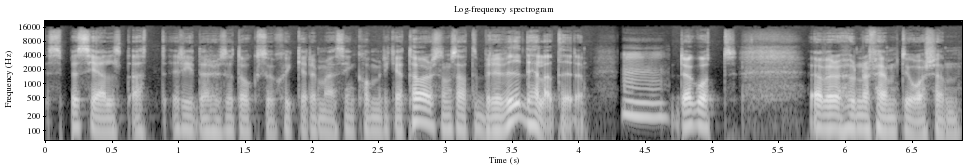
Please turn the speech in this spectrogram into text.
speciellt att Riddarhuset också skickade med sin kommunikatör som satt bredvid hela tiden. Det har gått över 150 år sedan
